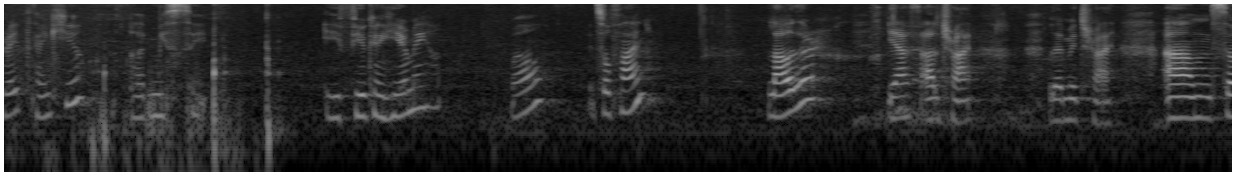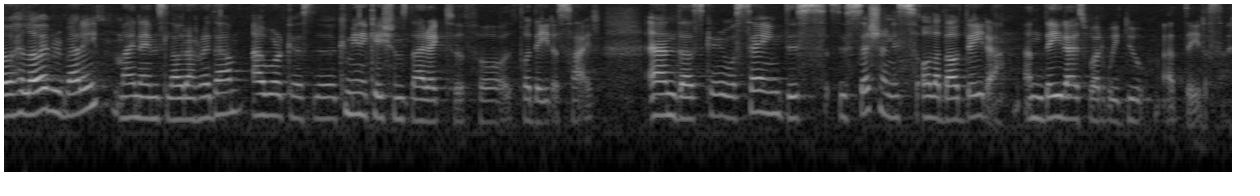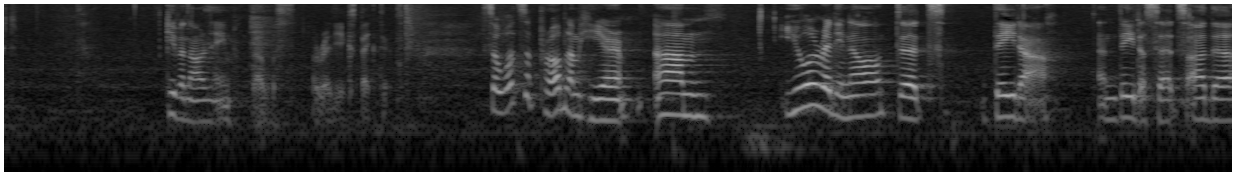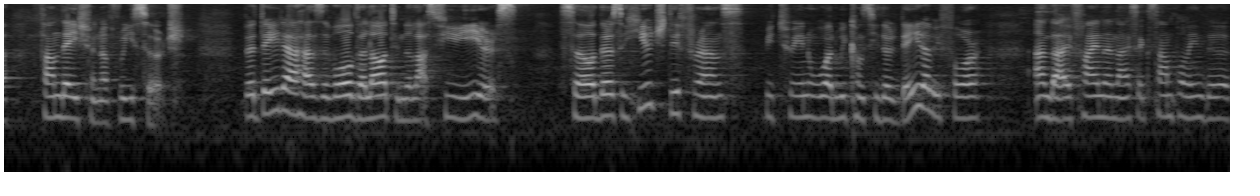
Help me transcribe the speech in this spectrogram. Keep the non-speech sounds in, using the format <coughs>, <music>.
Great, thank you. Let me see if you can hear me. Well, it's all fine? Louder? Yes, I'll try. Let me try. Um, so hello everybody, my name is Laura Rueda. I work as the communications director for, for DataCite. And as Kerry was saying, this, this session is all about data, and data is what we do at DataCite. Given our name, that was already expected. So what's the problem here? Um, you already know that data and data sets are the foundation of research. But data has evolved a lot in the last few years. So there's a huge difference between what we considered data before, and I find a nice example in the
